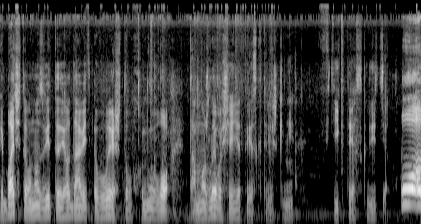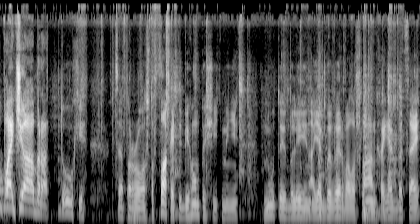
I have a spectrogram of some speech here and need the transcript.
І бачите, воно звідти його навіть виштовхнуло. Там, можливо, ще є тиск трішки. Ні. Втік тиск. Дивіться. Опача, братухи! Це просто. Факайте, бігом пишіть мені. Ну ти, блін, а якби вирвало шланг, а якби цей.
